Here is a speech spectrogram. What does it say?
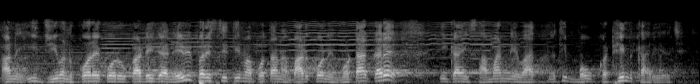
અને એ જીવન કોરે કોરું કાઢી જાય ને, એવી પરિસ્થિતિમાં પોતાના બાળકોને મોટા કરે એ કાંઈ સામાન્ય વાત નથી, બહુ કઠિન કાર્ય છે.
